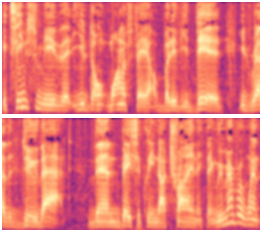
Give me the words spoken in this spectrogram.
It seems to me that you don't want to fail, but if you did, you'd rather do that than basically not try anything. Remember when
